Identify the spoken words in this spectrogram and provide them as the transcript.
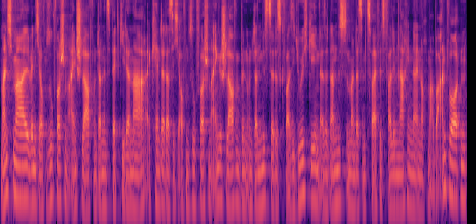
Manchmal, wenn ich auf dem Sofa schon einschlafe und dann ins Bett gehe danach, erkennt er, dass ich auf dem Sofa schon eingeschlafen bin und dann misst er das quasi durchgehend. Also dann müsste man das im Zweifelsfall im Nachhinein nochmal beantworten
